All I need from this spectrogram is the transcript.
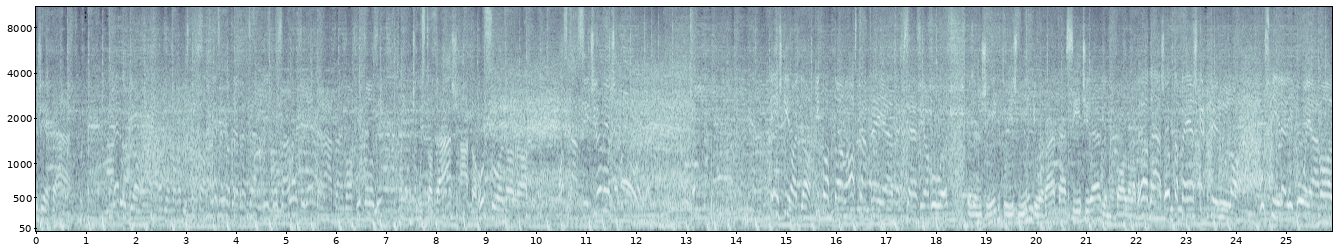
Zsér tehát berúgja, nagyon magabiztosan. Hátrányban futbolozik. Csúsztatás, át a hosszú oldalra, aztán Szécsi lövés, a gól! és kihagyja, kipattan, aztán fejjel megszerzi a gólt. Közönség, még jó a váltás Szécsivel, jön a ballal a beadás, ott a fejes 2-0, Pusnyíreli góljával,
